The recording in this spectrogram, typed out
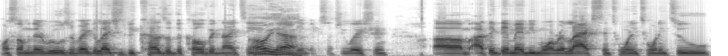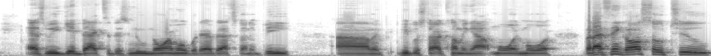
on some of their rules and regulations because of the COVID nineteen Oh, yeah. pandemic situation. Um, I think they may be more relaxed in 2022 as we get back to this new normal, whatever that's going to be, um, and people start coming out more and more. But I think also too,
